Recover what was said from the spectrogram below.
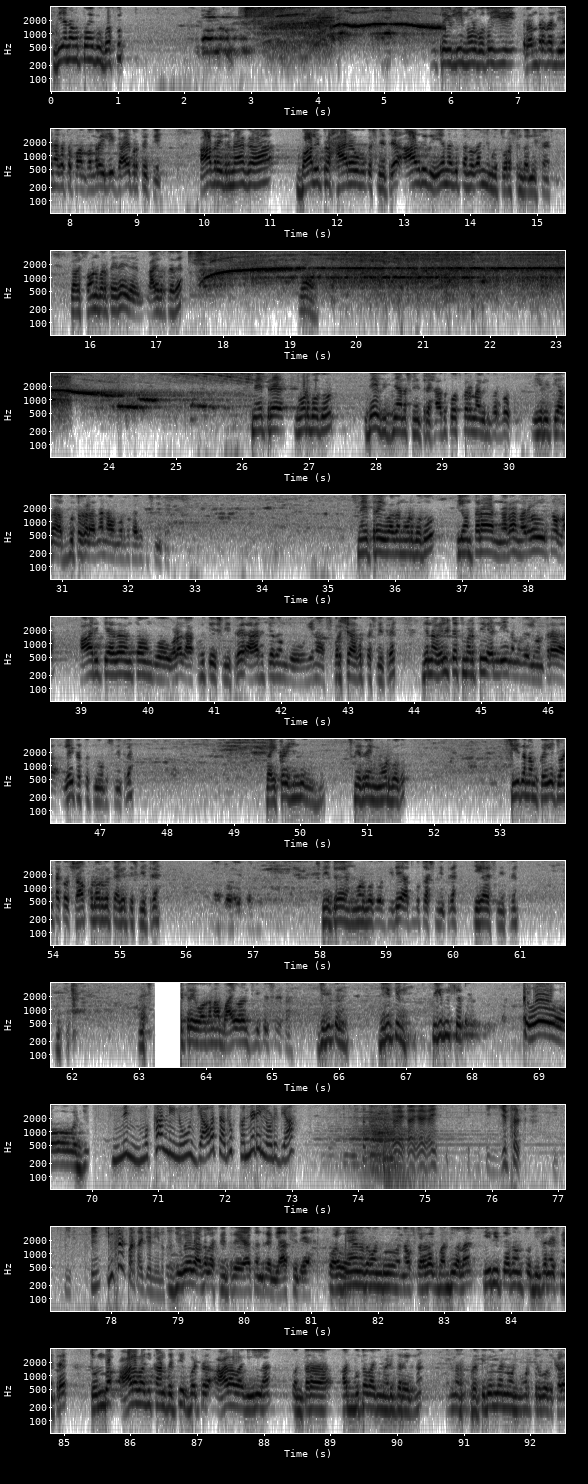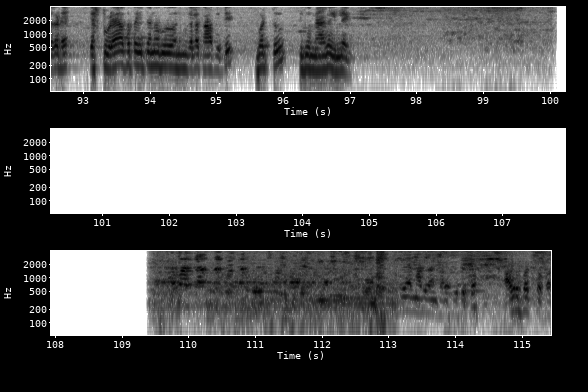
ಇದೇನಾಗುತ್ತೋ ಇದು ಬಸ್ಸು? ಸ್ನೇಹಿತರೆ ಇಲ್ಲಿ ನೋಡ್ಬೋದು ಈ ರಂಧ್ರದಲ್ಲಿ ಏನಾಗತ್ತಪ್ಪ ಅಂತಂದ್ರೆ ಇಲ್ಲಿ ಗಾಯ ಬರ್ತೈತಿ. ಆದ್ರೆ ಇದ್ರ ಮ್ಯಾಗ ಬಾಲ್ ಇಟ್ರೆ ಹಾರೇ ಹೋಗ್ಬೇಕು ಸ್ನೇಹಿತರೆ. ಆದ್ರೆ ಇದು ಏನಾಗುತ್ತೆ ಅನ್ನೋದನ್ನ ನಿಮ್ಗೆ ತೋರಿಸ್ತೀನಿ ಬನ್ನಿ ಸ್ನೇಹಿತರೆ ಇವಾಗ ಸೌಂಡ್ ಬರ್ತಾ ಇದೆ ಗಾಳಿ ಬರ್ತಾ ಇದೆ. ಸ್ನೇಹಿತರೆ, ನೋಡ್ಬೋದು, ಇದೇ ವಿಜ್ಞಾನ ಸ್ನೇಹಿತರೆ. ಅದಕ್ಕೋಸ್ಕರ ನಾವು ಇಲ್ಲಿ ಬರ್ಬೇಕು. ಈ ರೀತಿಯಾದ ಅದ್ಭುತಗಳನ್ನ ನಾವು ನೋಡ್ಬೇಕಾಗುತ್ತೆ ಸ್ನೇಹಿತರೆ. ಸ್ನೇಹಿತರೆ, ಇವಾಗ ನೋಡ್ಬೋದು, ಇಲ್ಲಿ ಒಂಥರ ನರ ನರಗಳು ಇರ್ತಾವಲ್ಲ, ಆ ರೀತಿಯಾದಂತ ಒಂದು ಒಳಗ ಆಕೃತಿ ಸ್ನೇಹಿತರೆ. ಆ ರೀತಿಯಾದ ಒಂದು ಏನ ಸ್ಪರ್ಶ ಆಗುತ್ತೆ ಸ್ನೇಹಿತರೆ. ಇದನ್ನ ನಾವು ಎಲ್ಲಿ ಟಚ್ ಮಾಡ್ತೀವಿ, ಅಲ್ಲಿ ನಮಗೆ ಇಲ್ಲಿ ಒಂಥರ ಲೈಟ್ ಹತ್ತತ್ ನೋಡ್ರಿ ಸ್ನೇಹಿತರೆ. ಈ ಕಡೆ ಹಿಂದೆ ಸ್ನೇಹಿತರೆ ಹಿಂಗ್ ನೋಡ್ಬೋದು. ಸೀದಾ ನಮ್ಮ ಕೈಗೆ ಜಾಯಿಂಟ್ ಹಾಕೋದು ಶಾಕ್ ಕೊಡೋರ್ ಆಗುತ್ತೆ ಆಗೈತೆ ಸ್ನೇಹಿತರೆ. ಸ್ನೇಹಿತರೆ ನೋಡ್ಬೋದು. ಇದೇ ಅದ್ಭುತ ಸ್ನೇಹಿತರೆ. ಈಗ ಸ್ನೇಹಿತರೆ. ಸ್ನೇಹಿತರೆ ಇವಾಗ ನಾ ಬಾಯಿ ಒಳಗೆ ಜಿಗಿತೀನಿ ಸ್ನೇಹಿತರೆ. ಜಿಗಿತೀನಿ. ಜಿಗಿತೀನಿ. ಜಿಗಿತೀನಿ ಸ್ನೇಹಿತರೆ. ಓ ಜಿ ನಿನ್ ಮುಖ ನೀನು ಯಾವತ್ತಾದ್ರೂ ಕನ್ನಡಿ ನೋಡಿದ್ಯಾ? ಇನ್ಸಲ್ಟ್. ಇನ್ಸಲ್ಟ್ ಮಾಡ್ತಾ ಇದೀಯ ನೀನು? ಜಿಗೋದಾಗಲ್ಲ ಸ್ನೇಹಿತರೆ ಯಾಕಂದ್ರೆ ಗ್ಲಾಸ್ ಇದೆ. ಒಳಗೆ ಏನದ ಒಂದು ನಾವು ಸ್ಥಳದಾಗ ಬಂದಿವಲ್ಲ ಈ ರೀತಿಯಾದ ಒಂದು ಡಿಸೈನ್ ಸ್ನೇಹಿತರೆ ತುಂಬಾ ಆಳವಾಗಿ ಕಾಣ್ತೈತಿ ಬಟ್ ಆಳವಾಗಿ ಇಲ್ಲ. ಒಂಥರ ಅದ್ಭುತವಾಗಿ ಮಾಡಿದ್ದಾರೆ ಇದನ್ನ. ನನ್ನ ಪ್ರತಿಬಿಂಬ ನೋಡ್ತಿರ್ಬೋದು ಕೆಳಗಡೆ. ಎಷ್ಟು ಒಳೆ ಹಾಕತೈತಿ ಅನ್ನೋದು ನಿಮ್ಗೆಲ್ಲ ಕಾಣ್ತೈತಿ ಬಟ್ ಇದು ಮ್ಯಾಗ ಇಲ್ಲ ಐತಿ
